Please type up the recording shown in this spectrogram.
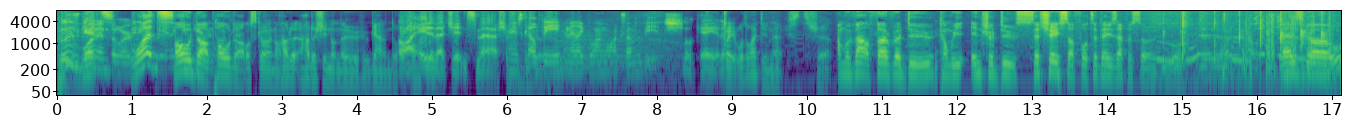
Who's What? Ganondorf? What? Hold up, hold up. What's going on? How, do, how does she not know who, who Ganondorf? Oh, I hated that jit in Smash. My name's Kelpie, and I like long walks on the beach. Okay, Wait, what do I do next? Shit. And without further ado, can we introduce the chaser for today's episode? Let's go. Woo!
